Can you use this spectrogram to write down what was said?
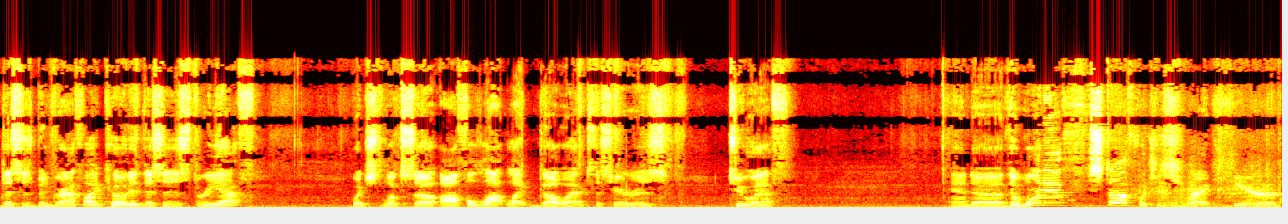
This has been graphite coated. This is 3F, which looks an uh, awful lot like GoEx. This here is 2F. And uh, the 1F stuff, which is right here,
